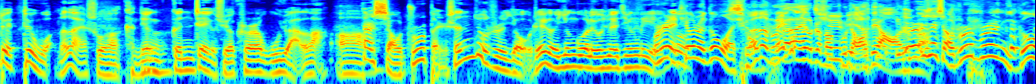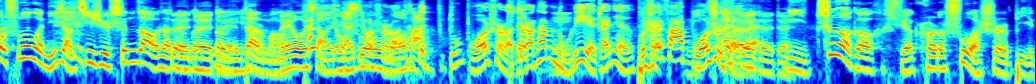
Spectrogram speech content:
对对我们来说，肯定跟这个学科无缘了。哦但是小猪本身就是有这个英国留学经历，不是听着跟我学的没原来又这么不着调，而且小猪不是你跟我说过，你想继续深造一下，对对对，弄一下吗？但没有想研究魔法他得。读博士了，得让他们努力，赶紧不是开发博士学哎位。对对对，你这个学科的硕士比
